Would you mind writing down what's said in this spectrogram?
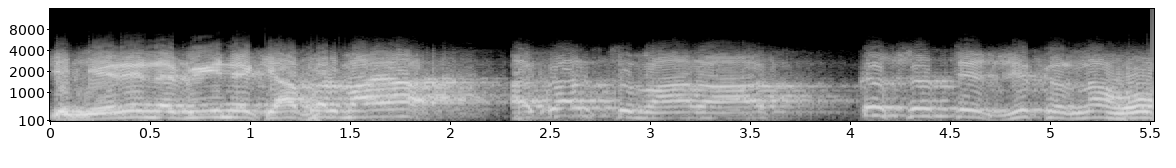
कि मेरे नबी ने क्या फरमाया? अगर तुम्हारा कसरत ज़िक्र न हो,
